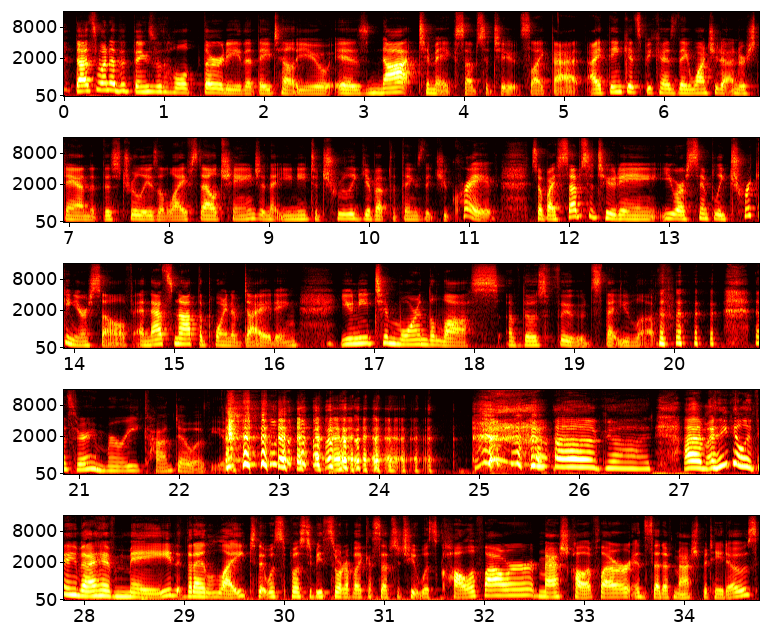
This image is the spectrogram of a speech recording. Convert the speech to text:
That's one of the things with Whole 30 that they tell you is not to make substitutes like that. I think it's because they want you to understand that this truly is a lifestyle change and that you need to truly give up the things that you crave. So by substituting, you are simply tricking yourself, and that's not the point of dieting. You need to mourn the loss of those foods that you love. That's very Marie Kondo of you. oh god. Um, I think the only thing that I have made that I liked that was supposed to be sort of like a substitute was cauliflower, mashed cauliflower instead of mashed potatoes.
